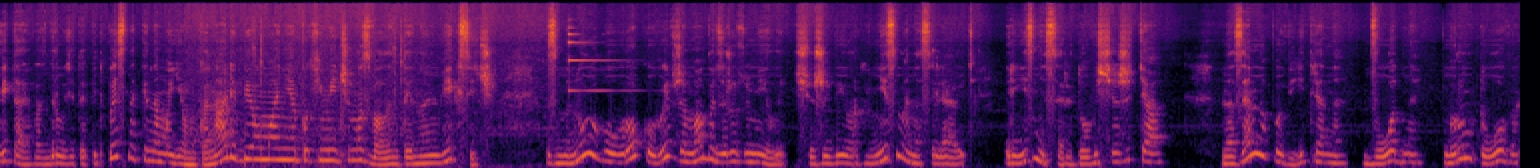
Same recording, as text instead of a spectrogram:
Вітаю вас, друзі та підписники на моєму каналі Біоманія по-хімічному з Валентиною Віксіч. З минулого уроку ви вже, мабуть, зрозуміли, що живі організми населяють різні середовища життя. Наземно-повітряне, водне, ґрунтове.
